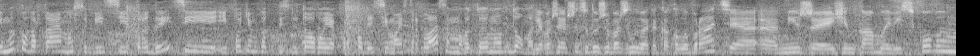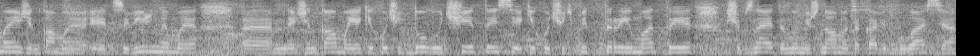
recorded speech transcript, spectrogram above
І ми повертаємо собі ці традиції, і потім, от після того, як проходять ці майстер-класи, ми готуємо вдома. Я вважаю, що це дуже важлива така колаборація е, між жінками військовими, жінками е, цивільними, е, жінками, які хочуть долучитись, які хочуть підтримати. Щоб знаєте, ну між нами така відбулася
